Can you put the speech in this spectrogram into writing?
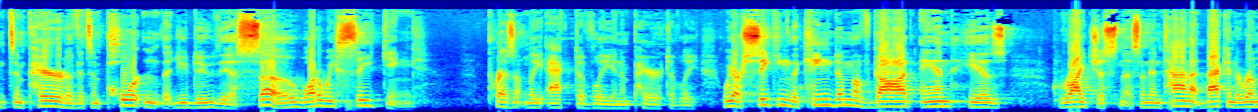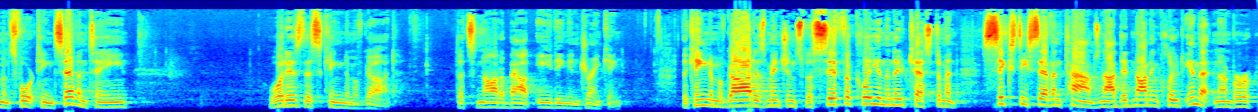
It's imperative, it's important that you do this. So, what are we seeking? Presently, actively, and imperatively. We are seeking the kingdom of God and his righteousness. And then tying that back into Romans 14 17, what is this kingdom of God? That's not about eating and drinking. The kingdom of God is mentioned specifically in the New Testament 67 times. Now, I did not include in that number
